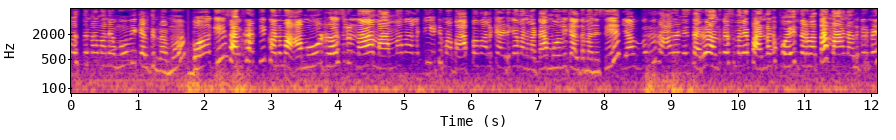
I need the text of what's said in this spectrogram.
సంక్రాంతికి వస్తున్నాం అనే మూవీకి వెళ్తున్నాము. భోగి సంక్రాంతి కొనుమ. ఆ మూడు రోజులున్న మా అమ్మ వాళ్ళకి ఇటు మా బాప్ప వాళ్ళకి అడిగామన్నమాట మూవీకి వెళ్దాం అనేసి. ఎవరు రారనేసారు అందుకోసమనే పండగ పోయిన తర్వాత మా నలుగురమే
